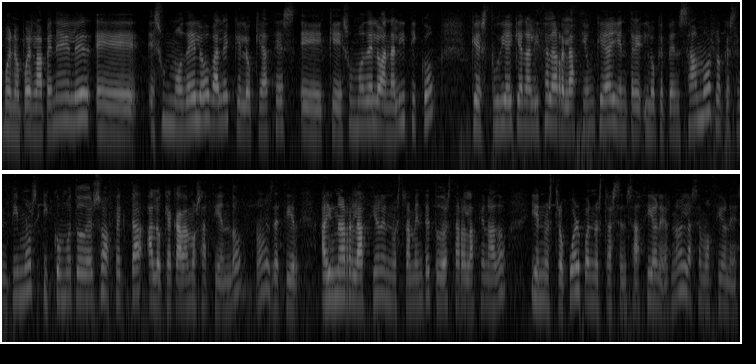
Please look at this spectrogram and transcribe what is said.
Bueno, pues la PNL eh, es un modelo, ¿vale? Que lo que hace es eh, que es un modelo analítico que estudia y que analiza la relación que hay entre lo que pensamos, lo que sentimos y cómo todo eso afecta a lo que acabamos haciendo, ¿no? Es decir, hay una relación en nuestra mente, todo está relacionado y en nuestro cuerpo, en nuestras sensaciones, ¿no? En las emociones.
